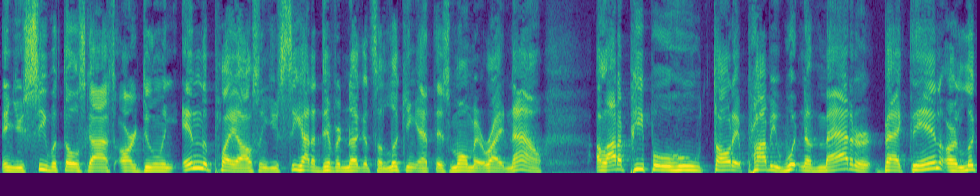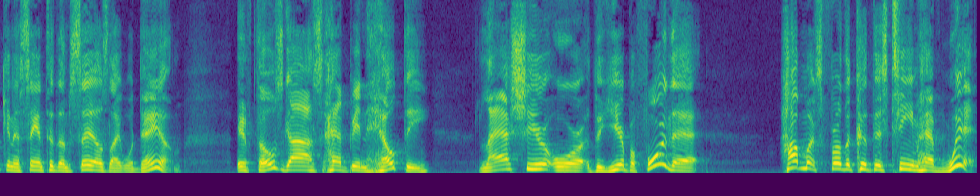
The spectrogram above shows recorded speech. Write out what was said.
and you see what those guys are doing in the playoffs and you see how the Denver Nuggets are looking at this moment right now a lot of people who thought it probably wouldn't have mattered back then are looking and saying to themselves like well damn if those guys had been healthy last year or the year before that how much further could this team have went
